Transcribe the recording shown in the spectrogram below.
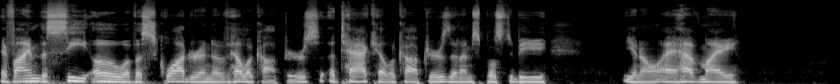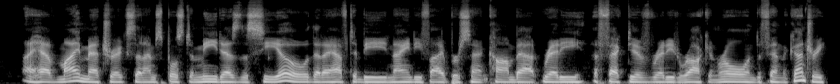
if I'm the CO of a squadron of helicopters, attack helicopters that I'm supposed to be, you know, I have my I have my metrics that I'm supposed to meet as the CO that I have to be 95% combat ready, effective, ready to rock and roll and defend the country.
